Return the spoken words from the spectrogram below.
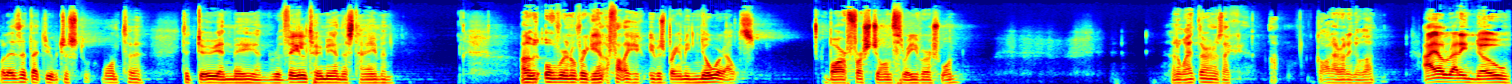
What is it that you just want to to do in me and reveal to me in this time. And, and it was over and over again. I felt like he was bringing me nowhere else bar 1 John 3, verse 1. And I went there and I was like, oh, God, I already know that. I already know.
